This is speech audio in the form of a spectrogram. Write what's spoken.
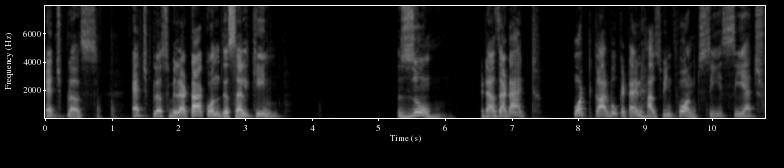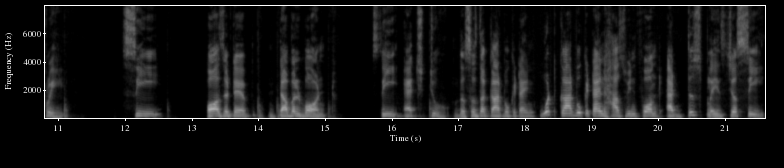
H plus H plus will attack on this alkene. Zoom. It has attacked. What carbocation has been formed? CCH3. C positive double bond CH2. This is the carbocation. What carbocation has been formed at this place? Just see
